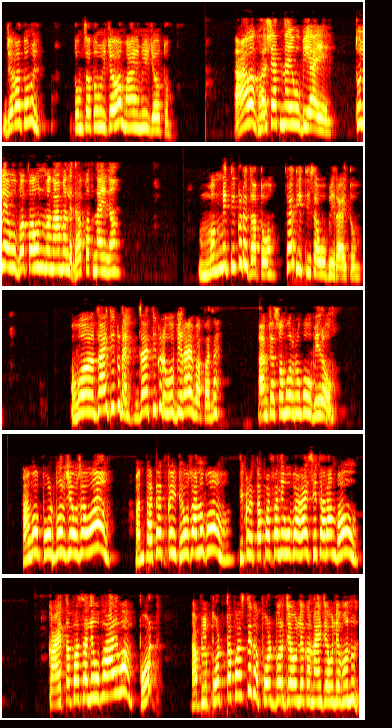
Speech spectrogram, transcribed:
जेवा तुम्ही. तुमचा तुम्ही जेवा माय मी जेवतो. आव घशात नाही उभी आहे. तुले उभं पाहून मग आम्हाला धकत नाही ना? मग मी तिकडे जातो. त्या तिथीसा उभी राहतो. हो जाय तिकडे. जाय तिकडे. उभी राह बापा जाय. आमच्यासमोर नको उभी राहू. आवा पोटभर जेव जावा आणि ताटात काही ठेवजा नको. तिकडे तपासाले उभा आहे सीताराम भाऊ. काय तपासाले उभा आहे वा पोट? आपलं पोट तपासते का? पोटभर जेवले का नाही जेवले म्हणून?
